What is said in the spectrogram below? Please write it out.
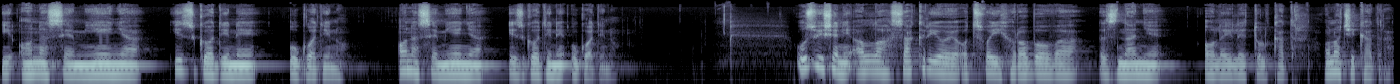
i ona se mijenja iz godine u godinu. Ona se mijenja iz godine u godinu. Uzvišeni Allah sakrio je od svojih robova znanje o Lejletul Kadr, o noći Kadra.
